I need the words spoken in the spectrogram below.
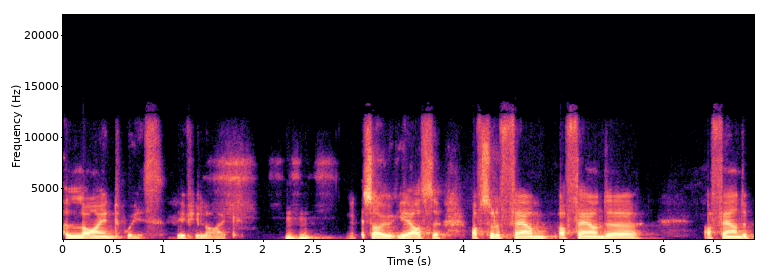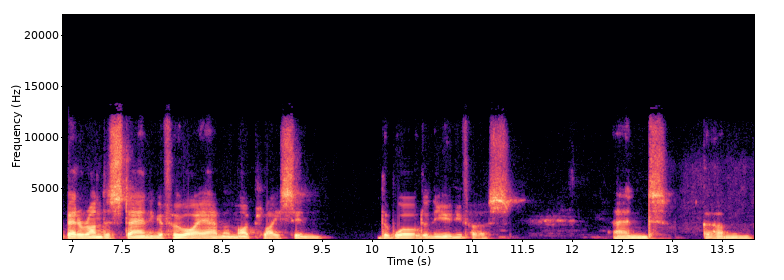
aligned with, if you like. hmm So yeah, I've, I've sort of found I found a I found a better understanding of who I am and my place in the world and the universe, and um,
